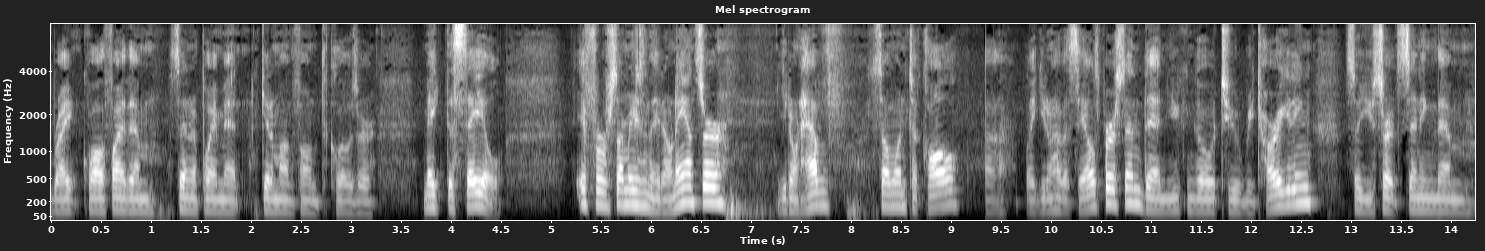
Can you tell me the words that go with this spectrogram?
right? Qualify them, set an appointment, get them on the phone with the closer, make the sale. If for some reason they don't answer, you don't have someone to call, uh, like you don't have a salesperson, then you can go to retargeting. So you start sending them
